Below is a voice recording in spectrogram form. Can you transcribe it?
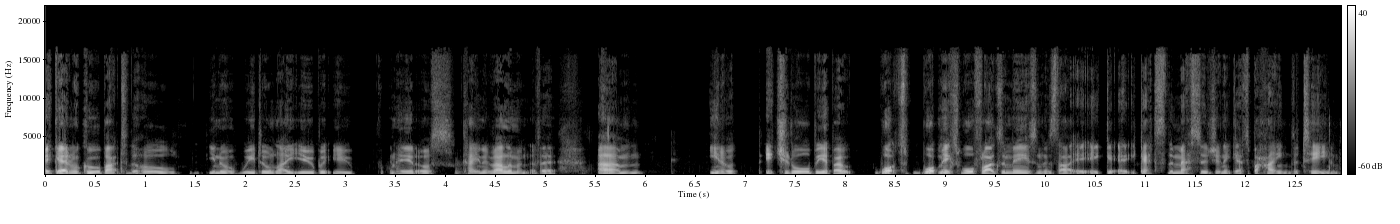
again we'll go back to the whole you know we don't like you, but you fucking hate us kind of element of it. Um, you know, it should all be about what what makes Wor Flags amazing is that it, it it gets the message and it gets behind the team,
